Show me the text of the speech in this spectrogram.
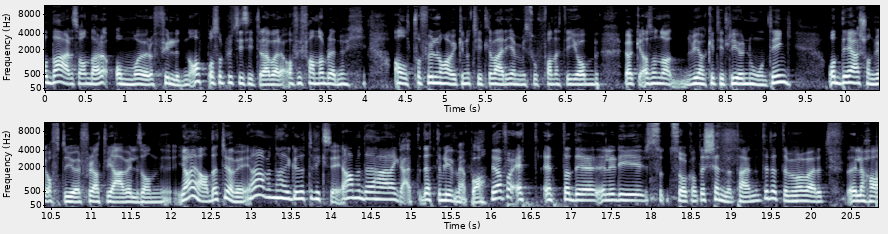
Og da er det sånn, da er det om å gjøre å fylle den opp, og så plutselig sitter du der bare Å, fy faen, nå ble den jo altfor full. Nå har vi ikke noe tid til å være hjemme i sofaen etter jobb. Vi har ikke, altså, nå, vi har ikke tid til å gjøre noen ting. Og det er sånn vi ofte gjør, fordi vi er veldig sånn Ja ja, dette gjør vi. Ja, men herregud, dette fikser vi. Ja, men det her er greit. Dette blir vi med på. Ja, for et, et av det, eller de såkalte kjennetegnene til dette med å være et, eller ha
